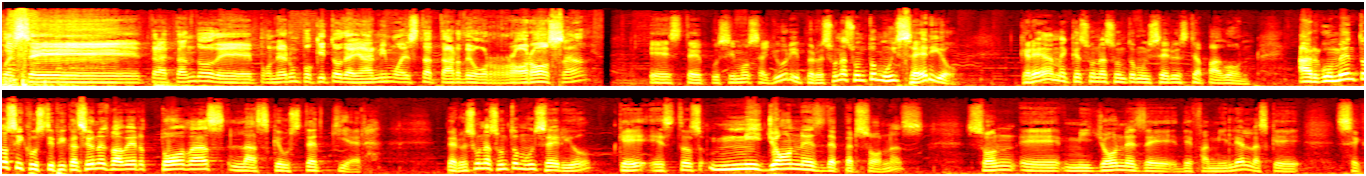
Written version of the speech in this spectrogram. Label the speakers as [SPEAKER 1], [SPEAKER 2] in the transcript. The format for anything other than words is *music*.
[SPEAKER 1] Pues eh, tratando de poner un poquito de ánimo esta tarde horrorosa, este pusimos a Yuri, pero es un asunto muy serio. Créame que es un asunto muy serio este apagón. Argumentos y justificaciones va a haber todas las que usted quiera. Pero es un asunto muy serio que estos millones de personas, son eh, millones de, familias las que se,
